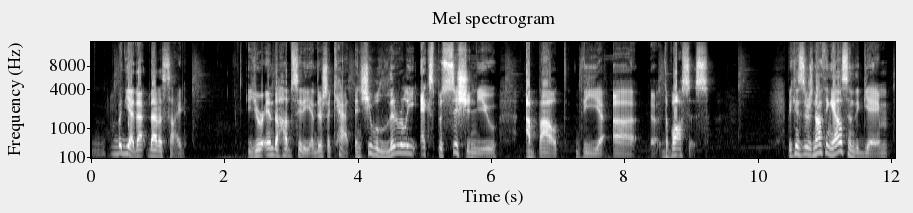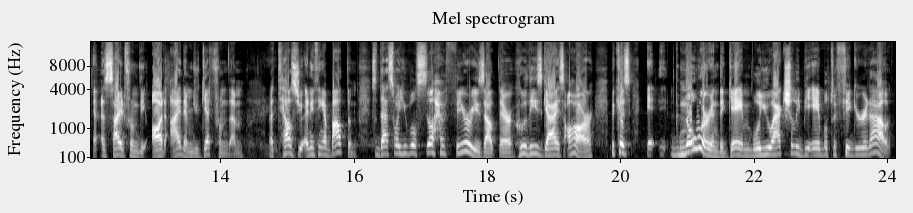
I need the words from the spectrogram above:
But yeah, that, that aside, you're in the hub city and there's a cat, and she will literally exposition you about the uh, uh the bosses because there's nothing else in the game aside from the odd item you get from them that tells you anything about them. So that's why you will still have theories out there who these guys are because it, nowhere in the game will you actually be able to figure it out.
